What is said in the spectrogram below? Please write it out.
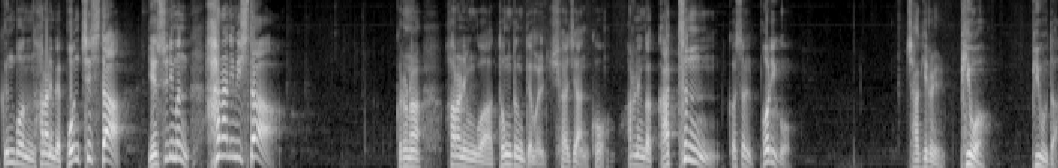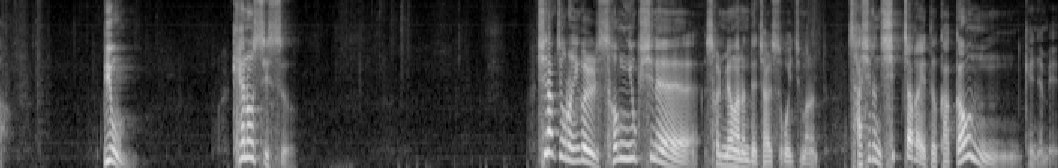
근본 하나님의 본체시다. 예수님은 하나님이시다. 그러나 하나님과 동등됨을 취하지 않고 하나님과 같은 것을 버리고 자기를 비워 비우다. 비움. 케노시스. 신학적으로는 이걸 성육신에 설명하는데 잘 쓰고 있지만 사실은 십자가에 더 가까운 개념이에요.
